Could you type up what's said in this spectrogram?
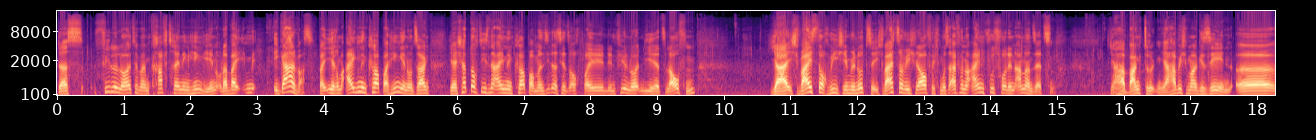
dass viele Leute beim Krafttraining hingehen oder bei egal was, bei ihrem eigenen Körper hingehen und sagen, ja, ich habe doch diesen eigenen Körper. Man sieht das jetzt auch bei den vielen Leuten, die hier jetzt laufen. Ja, ich weiß doch, wie ich ihn benutze. Ich weiß doch, wie ich laufe. Ich muss einfach nur einen Fuß vor den anderen setzen. Ja, Bankdrücken. Ja, habe ich mal gesehen. Äh,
